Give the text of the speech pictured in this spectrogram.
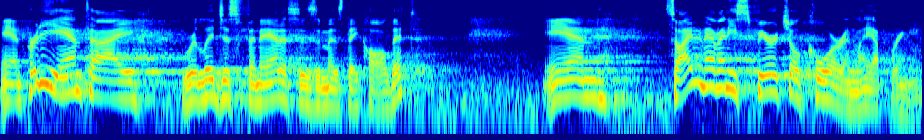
and pretty anti religious fanaticism, as they called it. And so I didn't have any spiritual core in my upbringing.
